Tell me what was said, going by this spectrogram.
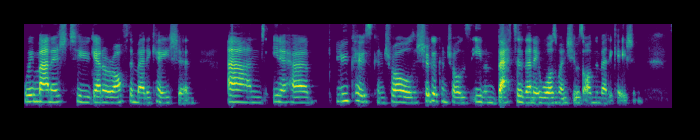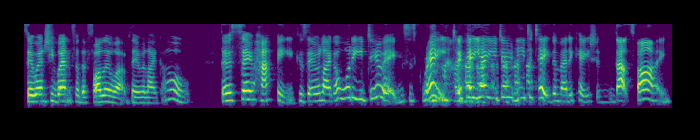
we managed to get her off the medication, and you know her glucose control, sugar control is even better than it was when she was on the medication. So when she went for the follow up, they were like, "Oh, they were so happy because they were like, "Oh, what are you doing? This is great. okay, yeah, you don't need to take the medication. That's fine."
